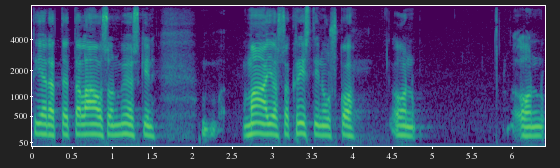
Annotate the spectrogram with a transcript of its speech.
Tiedätte, että Laos on myöskin maa, jossa kristinusko on, on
